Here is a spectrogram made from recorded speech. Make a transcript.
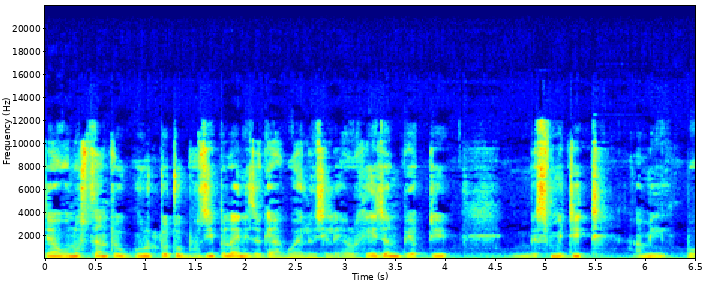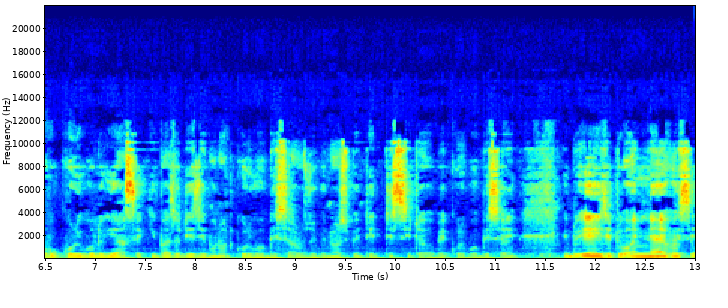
তেওঁ অনুষ্ঠানটোৰ গুৰুত্বটো বুজি পেলাই নিজকে আগুৱাই লৈছিলে আৰু সেইজন ব্যক্তিৰ স্মৃতিত আমি বহু কৰিবলগীয়া আছে কিবা যদি জীৱনত কৰিব বিচাৰোঁ জুবিনৰ স্মৃতিত নিশ্চিতভাৱে কৰিব বিচাৰিম। কিন্তু এই যিটো অন্যায় হৈছে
